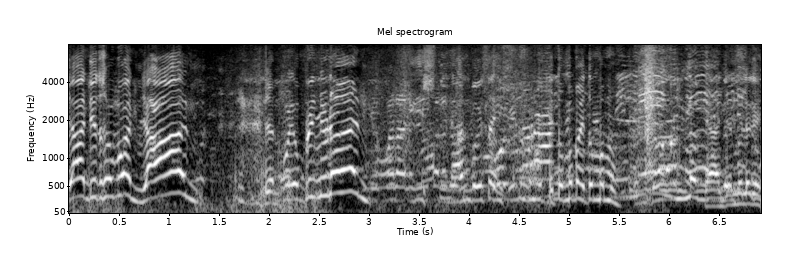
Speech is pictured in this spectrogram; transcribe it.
Yan, dito sa buwan, yan Yan po yung premium naman Ito ba ba, ito ba mo? Yan, dyan mo lagay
